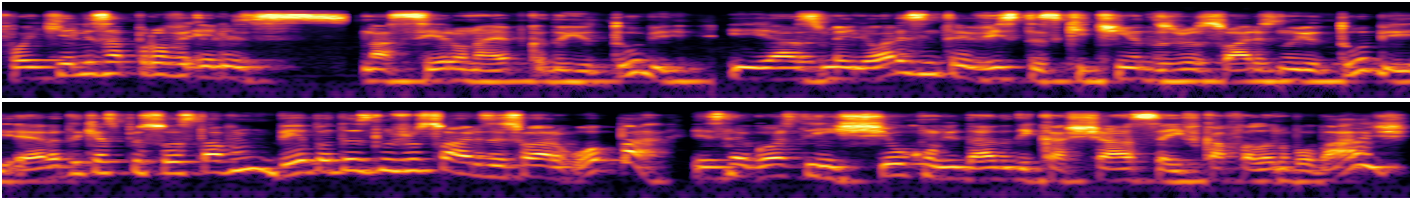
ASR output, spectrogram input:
foi que eles, aprove... eles nasceram na época do YouTube YouTube e as melhores entrevistas que tinha dos Jô Soares no YouTube era de que as pessoas estavam bêbadas no Jô Soares. Eles falaram: opa, esse negócio de encher o convidado de cachaça e ficar falando bobagem,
